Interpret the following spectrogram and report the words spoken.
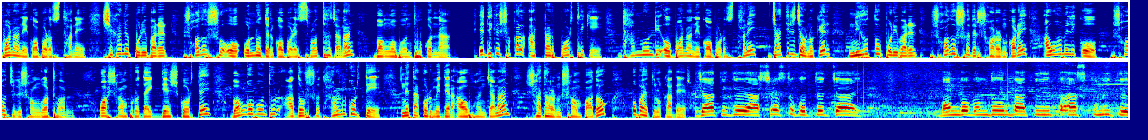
বনানী কবরস্থানে। সেখানে পরিবারের সদস্য ও অন্যদের কবরে শ্রদ্ধা জানান বঙ্গবন্ধু কন্যা। এদিকে সকাল আটটার পর থেকে ধানমন্ডি ও বনানী কবরস্থানে জাতির জনকের নিহত পরিবারের সদস্যদের স্মরণ করে আওয়ামী লীগ ও সহযোগী সংগঠন। অসাম্প্রদায়িক দেশ গড়তে, বঙ্গবন্ধুর আদর্শ ধারণ করতে নেতাকর্মীদের আহ্বান জানান সাধারণ সম্পাদক ওবায়দুল কাদের। জাতিকে আশ্বস্ত করতে চাই বঙ্গবন্ধুর বাকি পাঁচ খুনিকে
